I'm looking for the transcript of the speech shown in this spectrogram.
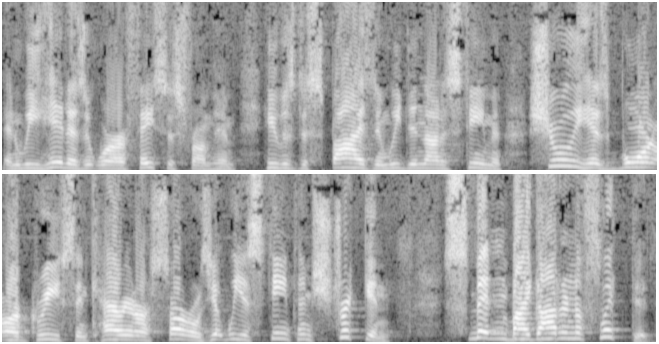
And we hid, as it were, our faces from him. He was despised, and we did not esteem him. Surely he has borne our griefs and carried our sorrows, yet we esteemed him stricken, smitten by God, and afflicted.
